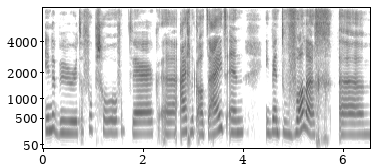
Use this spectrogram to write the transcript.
in de buurt of op school of op het werk. eh, eigenlijk altijd. En ik ben toevallig ehm,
